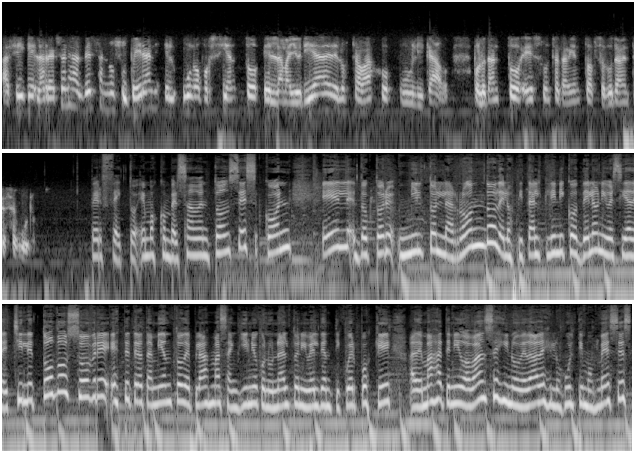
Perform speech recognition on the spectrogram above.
Así que las reacciones adversas no superan el 1% en la mayoría de los trabajos publicados. Por lo tanto, es un tratamiento absolutamente seguro. Perfecto. Hemos conversado entonces con el doctor Milton Larrondo del Hospital Clínico de la Universidad de Chile, todo sobre este tratamiento de plasma sanguíneo con un alto nivel de anticuerpos que además ha tenido avances y novedades en los últimos meses.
